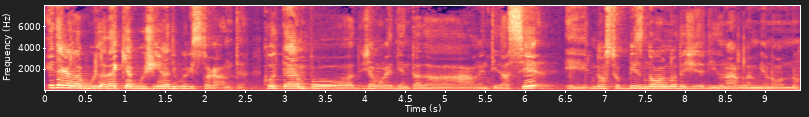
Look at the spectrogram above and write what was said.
ed era la, la, vecchia cucina di quel ristorante. Col tempo diciamo che è diventata un'entità a sé e il nostro bisnonno decise di donarla a mio nonno.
